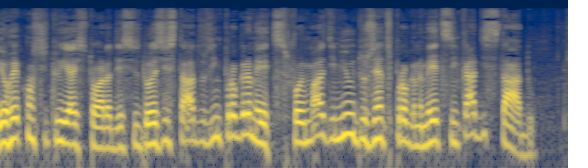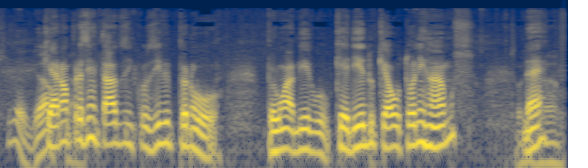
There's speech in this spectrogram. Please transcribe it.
eu reconstituí a história desses dois estados em programetes. Foi mais de 1.200 programetes em cada estado. Que legal. Que eram cara. apresentados, inclusive, pelo, por um amigo querido, que é o Tony Ramos. Tony né? Ramos.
